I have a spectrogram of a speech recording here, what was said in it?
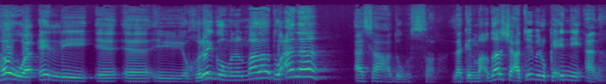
هو اللي آه، آه، يخرجه من المرض وأنا أساعده بالصلاة. لكن ما أقدرش أعتبره كأني أنا.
